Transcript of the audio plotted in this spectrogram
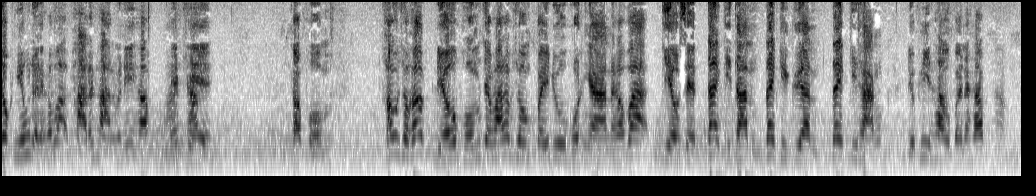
ยกนิ้วหน่อยนะครับว่าผ่านไม่ผ่านวันนี้ครับผ่านเอครับ ครับผมครับผู้ชมครับเดี๋ยวผมจะพาท่านผู้ชมไปดูผลงานนะครับว่าเกี่ยวเสร็จได้กี่ตันได้กี่เกวียนได้กี่ถังเดี๋ยวพี่พาผมไปนะครับคุณ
